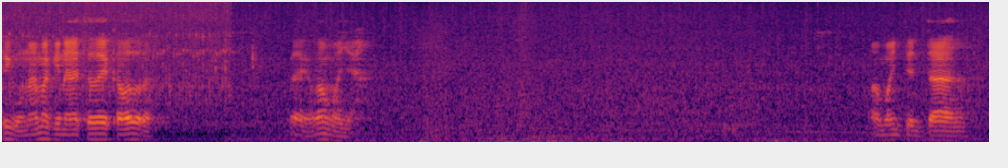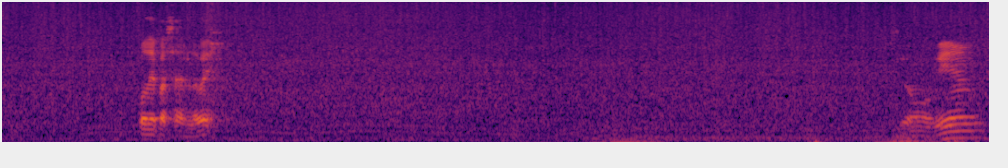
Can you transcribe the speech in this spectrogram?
Sí, con una máquina esta de excavadora. Venga, vamos allá. Vamos a intentar poder pasarla, ¿ves? Muy bien.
